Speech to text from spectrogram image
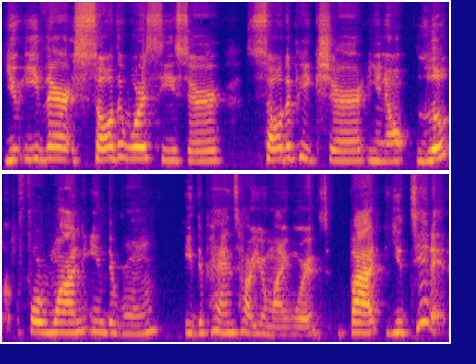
You either saw the word Caesar, saw the picture you know look for one in the room. It depends how your mind works but you did it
